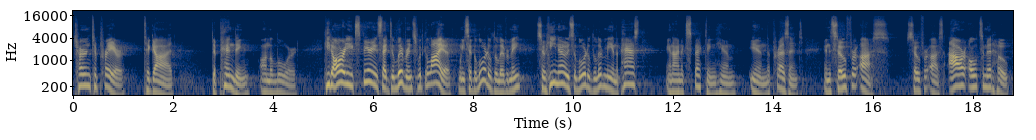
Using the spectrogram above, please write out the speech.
turned to prayer to God, depending on the Lord. He'd already experienced that deliverance with Goliath when he said, The Lord will deliver me. So he knows the Lord will deliver me in the past, and I'm expecting him in the present. And so for us, so for us, our ultimate hope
